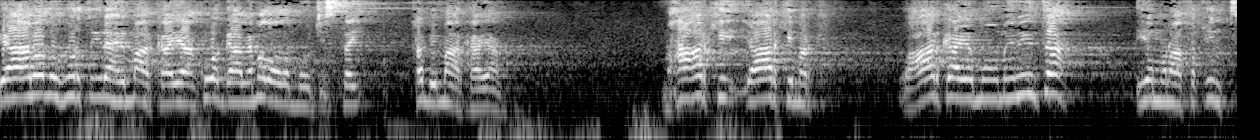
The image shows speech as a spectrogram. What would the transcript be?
gaaladu horta ilaahay ma arkaayaan kuwa gaalnimadooda muujistay. Rabbi ma arkaayaan. Maxaa arki yaa arki marka? Waxaa arkaya mu'miniinta iyo munaafiqiinta.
